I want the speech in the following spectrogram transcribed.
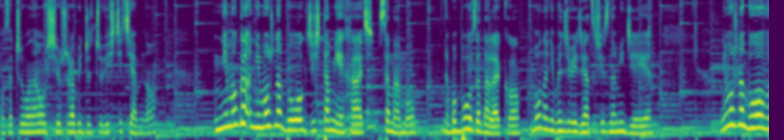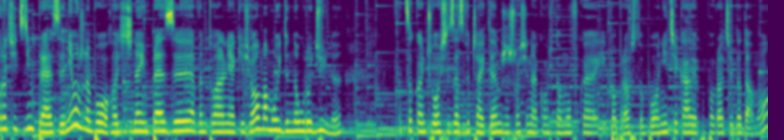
bo zaczynało się już robić rzeczywiście ciemno. Nie, mogla, nie można było gdzieś tam jechać samemu, no bo było za daleko, bo ona nie będzie wiedziała, co się z nami dzieje. Nie można było wrócić z imprezy, nie można było chodzić na imprezy, ewentualnie jakieś, o mamo, idę na urodziny. Co kończyło się zazwyczaj tym, że szło się na jakąś domówkę i po prostu było nieciekawie po powrocie do domu.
